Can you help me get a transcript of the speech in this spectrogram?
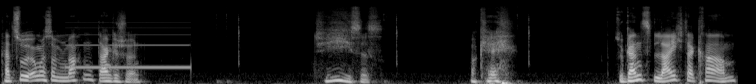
Kannst du irgendwas damit machen? Dankeschön. Jesus. Okay. So ganz leichter Kram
